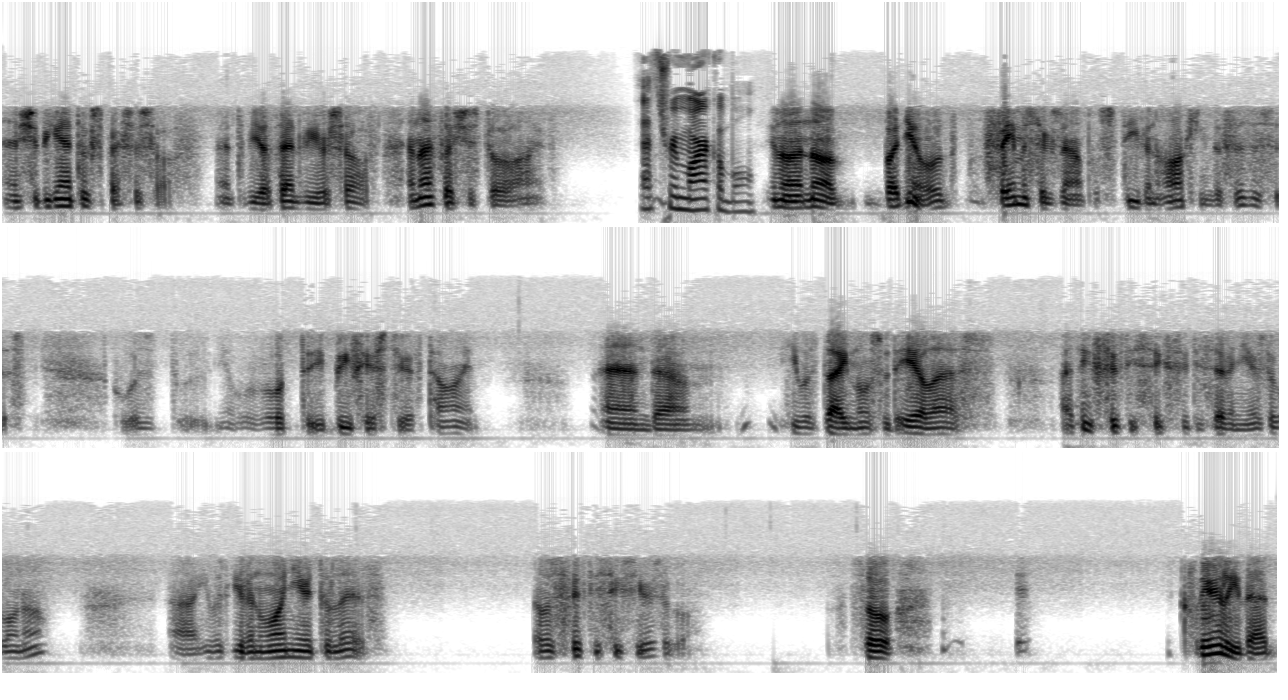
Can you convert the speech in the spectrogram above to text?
And she began to express herself and to be authentically herself. And that's why alive. That's remarkable. You know, no, but, you know, famous example, Stephen Hawking, the physicist who was, you know, wrote the Brief History of Time, and um, he was diagnosed with ALS. I think 56, 57 years ago now. Uh, he was given one year to live. That was 56 years ago. So clearly, that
